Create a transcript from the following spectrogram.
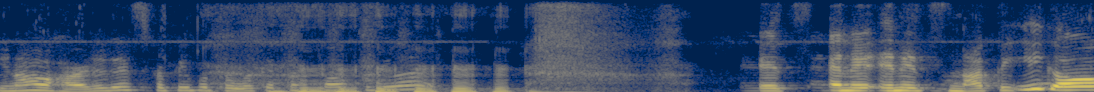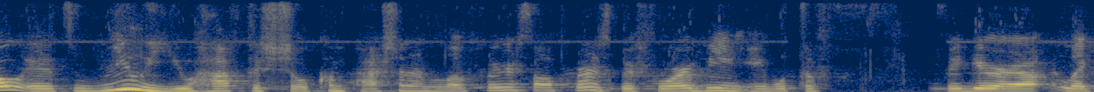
You know how hard it is for people to look at themselves to do that? It's and it, and it's not the ego. It's really you have to show compassion and love for yourself first before being able to figure out like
